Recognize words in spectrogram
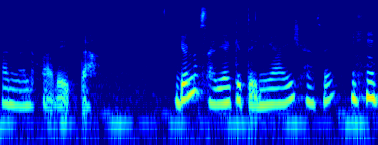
analfabeta. Yo no sabía que tenía hijas, ¿eh?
